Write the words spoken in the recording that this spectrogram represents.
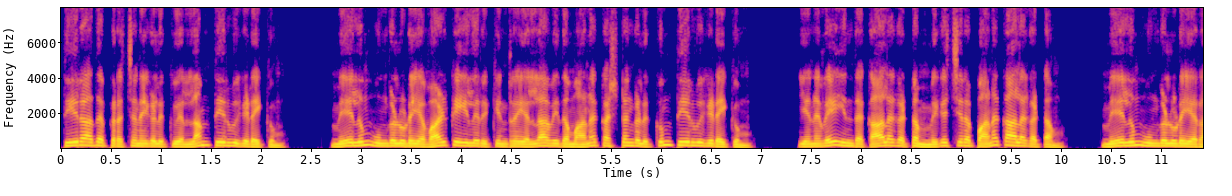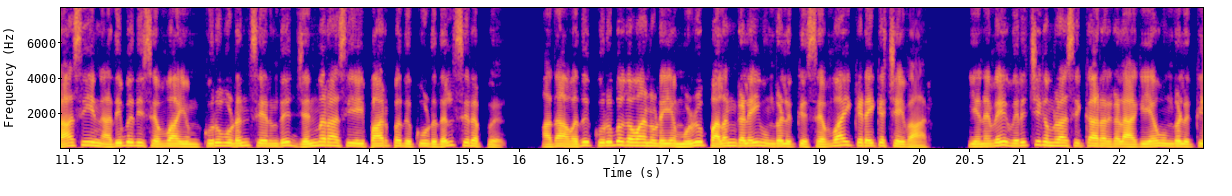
தீராத பிரச்சனைகளுக்கு எல்லாம் தீர்வு கிடைக்கும். மேலும் உங்களுடைய வாழ்க்கையிலிருக்கின்ற எல்லாவிதமான கஷ்டங்களுக்கும் தீர்வு கிடைக்கும். எனவே இந்த காலகட்டம் மிகச்சிறப்பான காலகட்டம். மேலும் உங்களுடைய ராசியின் அதிபதி செவ்வாயும் குருவுடன் சேர்ந்து ஜென்மராசியை பார்ப்பது கூடுதல் சிறப்பு. அதாவது குருபகவானுடைய முழு பலன்களை உங்களுக்கு செவ்வாய் கிடைக்கச் செய்வார். எனவே விருச்சிகம் ராசிக்காரர்களாகிய உங்களுக்கு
